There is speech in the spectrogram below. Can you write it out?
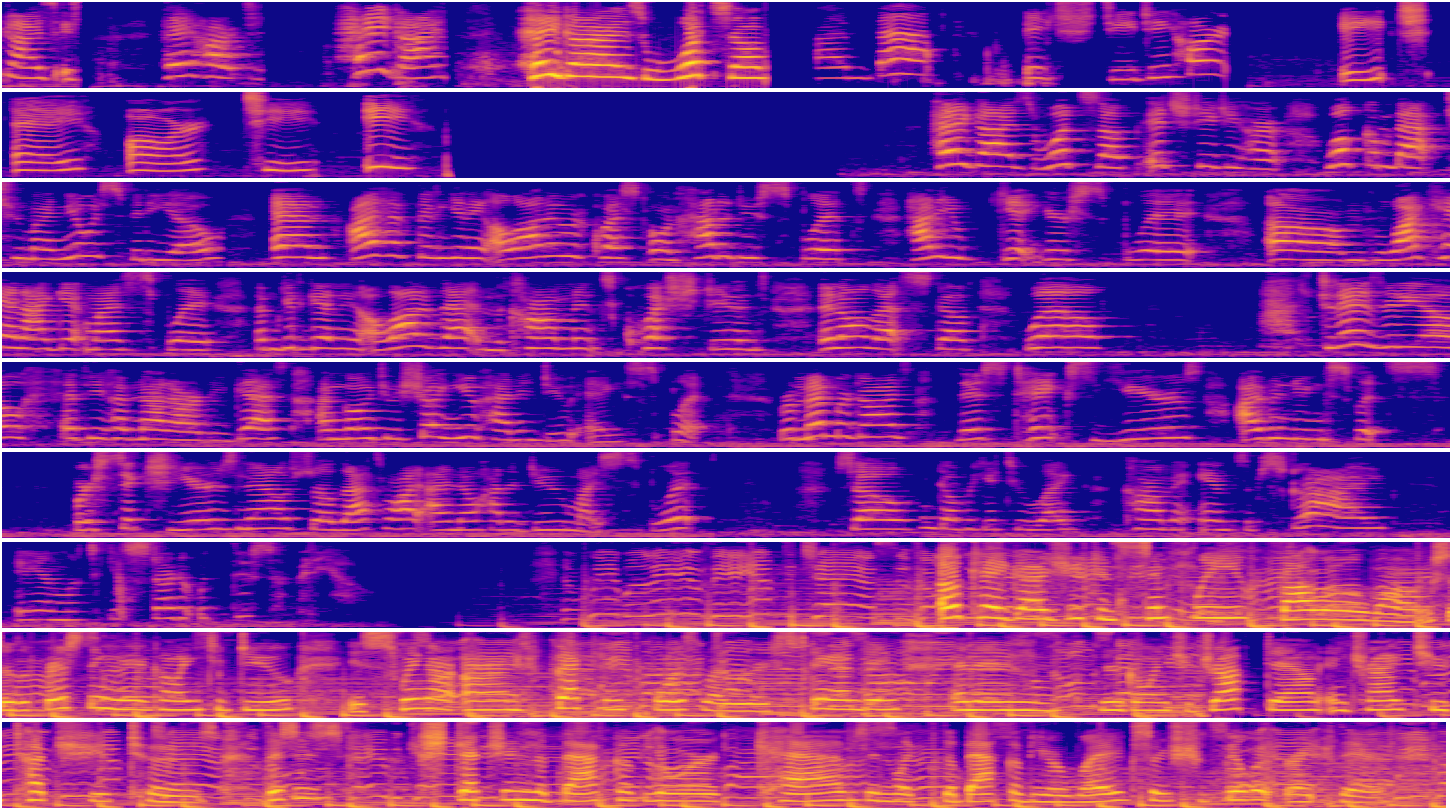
Hey guys, it's Hey Heart. Hey guys. Hey guys, what's up? I'm back. It's Gigi Harte. H A R T E. Hey guys, what's up? It's Gigi Harte. Welcome back to my newest video. And I have been getting a lot of requests on how to do splits, how do you get your split, um, why can't I get my split? I'm getting a lot of that in the comments, questions, and all that stuff. Well, today's video, if you have not already guessed, I'm going to be showing you how to do a split. Remember guys, this takes years. I've been doing splits for six years now, so that's why I know how to do my splits. So don't forget to like, comment, and subscribe. And let's get started with this video. Okay guys, you can simply follow along. So the first thing we're going to do is swing our arms back and forth while we're standing and then we're going to drop down and try to touch your toes. This is stretching the back of your calves and like the back of your legs so you should feel it right there.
